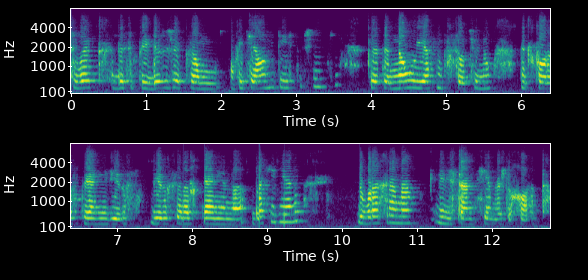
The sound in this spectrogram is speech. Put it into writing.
човек да се придържа към официалните източници, където е много ясно посочено на какво разстояние вирус. Вирус е на разстояние на добра хигиена, добра храна и дистанция между хората.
